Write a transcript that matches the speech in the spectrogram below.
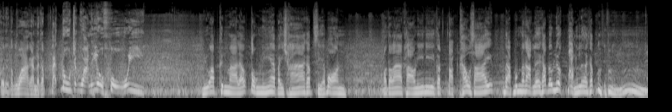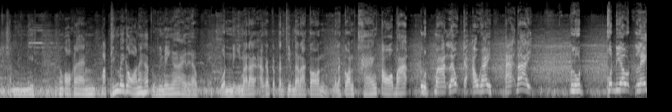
ก็เดี๋ยวต้องว่ากันนะครับ แต่ดูจังหวะนี้โอ้โหบิวอัพขึ้นมาแล้วตรงนี้ไปช้าครับเสียบอลมอตาร่าคราวนี้นี่ก็ตัดเข้าซ้ายแบบมุมถนัดเลยครับ แล้วเลือกปั่นเลยครับอื้อหือชันนินนี่ ต้องออกแรงปัดทิ้งไปก่อนนะครับ ลูกนี้ไม่ง่ายนะครับวนหนีมาได้เอาครับกับตันทีมดารากรดารากรแทงต่อมาหลุดมาแล้วจะเอาไง แตะได้หลุดคนเดียวเล็ง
